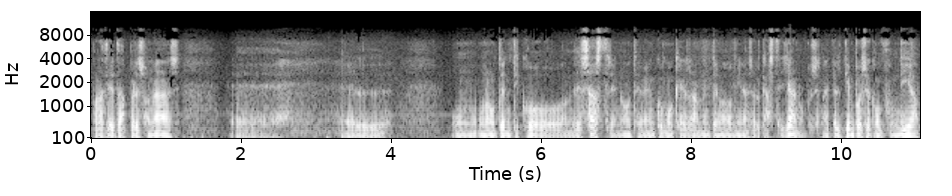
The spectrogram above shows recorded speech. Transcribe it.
para ciertas personas eh, el un, auténtico desastre, ¿no? Te ven como que realmente no dominas el castellano. Pues en aquel tiempo se confundía,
